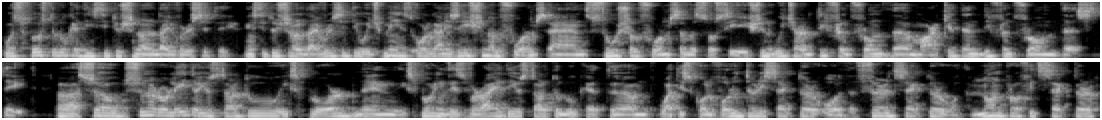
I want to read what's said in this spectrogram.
was supposed to look at institutional diversity. Institutional diversity, which means organizational forms and social forms of association, which are different from the market and different from the state. Uh, so sooner or later, you start to explore, and exploring this variety, you start to look at um, what is called voluntary sector, or the third sector, or the non-profit sector,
